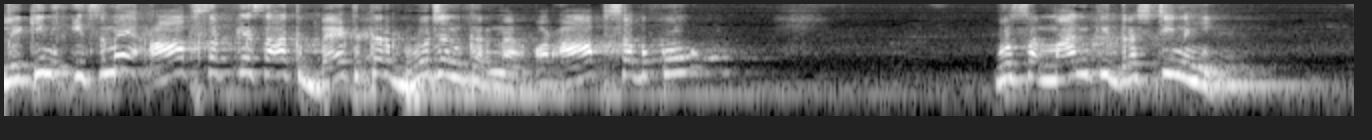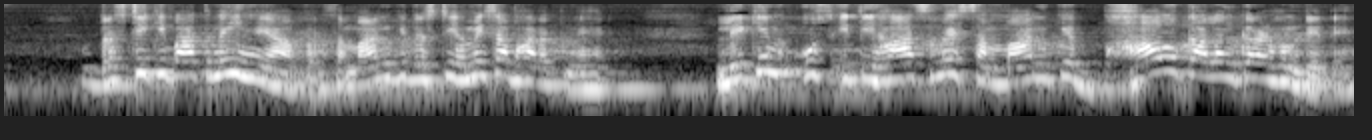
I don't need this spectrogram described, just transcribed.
लेकिन इसमें आप सबके साथ बैठकर भोजन करना और आप सबको वो सम्मान की दृष्टि नहीं दृष्टि की बात नहीं है यहाँ पर। सम्मान की दृष्टि हमेशा भारत में है। लेकिन उस इतिहास में सम्मान के भाव का अलंकरण हम दे दें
